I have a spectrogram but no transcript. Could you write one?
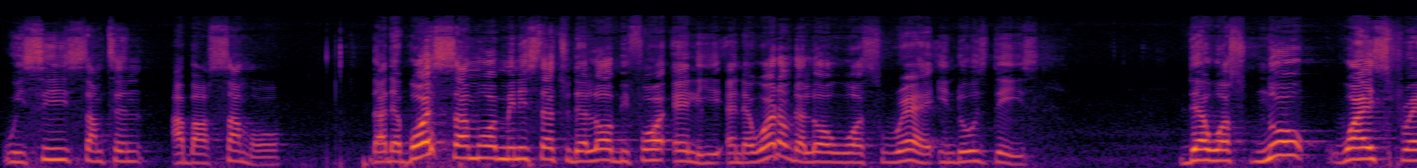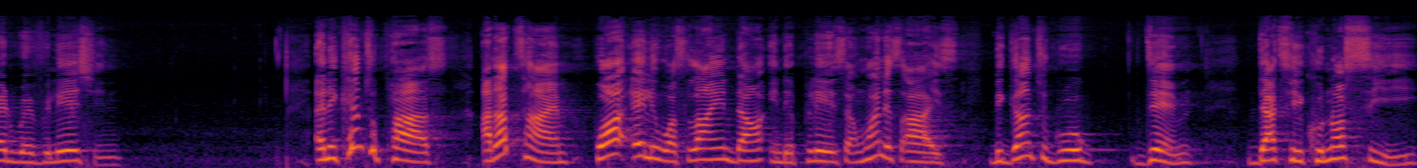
we see something about Samuel. That the boy Samuel ministered to the Lord before Eli, and the word of the Lord was rare in those days. There was no widespread revelation. And it came to pass at that time, while Eli was lying down in the place, and when his eyes began to grow dim, that he could not see,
